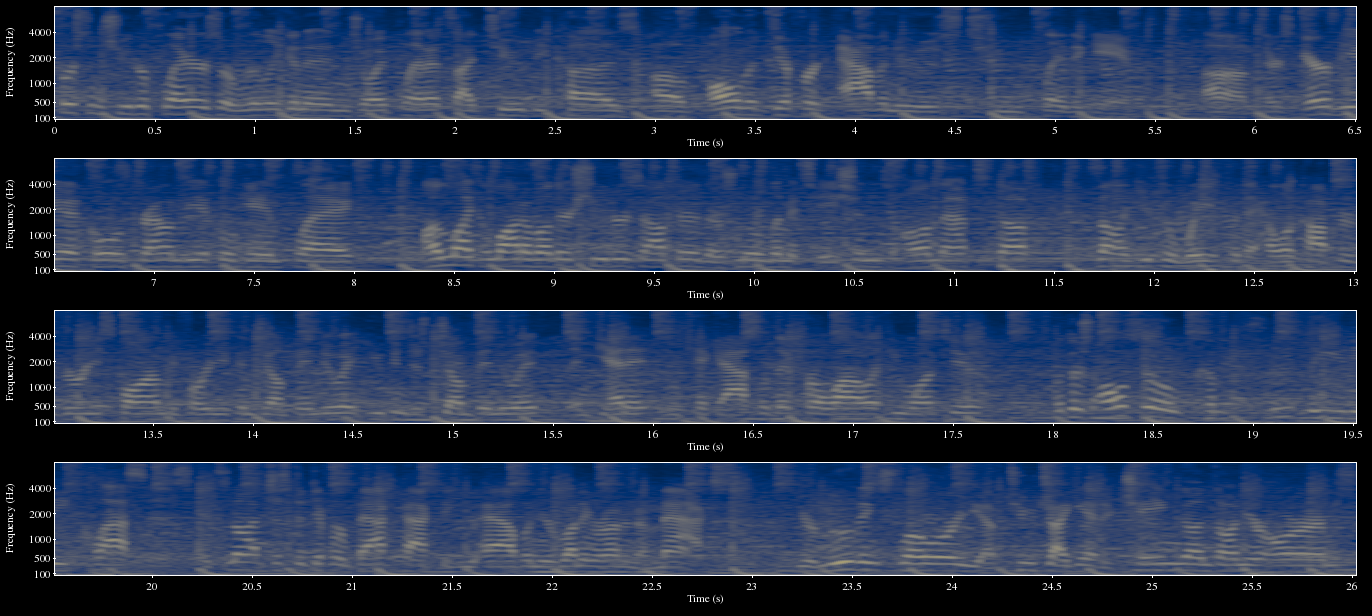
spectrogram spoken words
First-person shooter players are really going to enjoy PlanetSide 2 because of all the different avenues to play the game. Um, there's air vehicles, ground vehicle gameplay. Unlike a lot of other shooters out there, there's no limitations on that stuff. It's not like you have to wait for the helicopter to respawn before you can jump into it. You can just jump into it and get it and kick ass with it for a while if you want to. But there's also completely unique classes. It's not just a different backpack that you have when you're running around in a max. You're moving slower, you have two gigantic chain guns on your arms,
